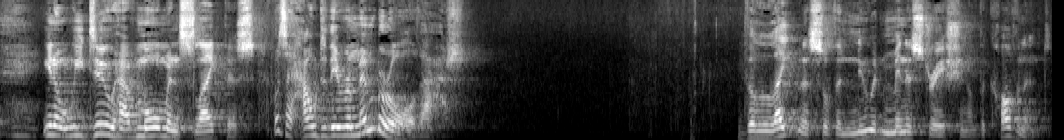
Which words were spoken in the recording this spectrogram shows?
you know, we do have moments like this. But how do they remember all that? The lightness of the new administration of the covenant.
